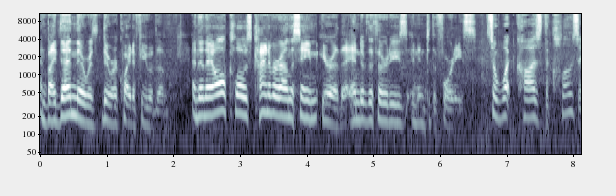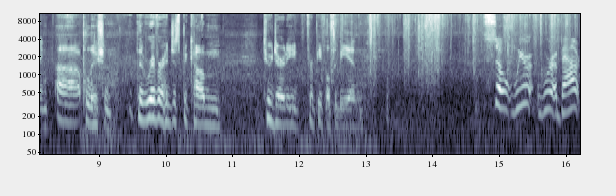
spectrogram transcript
and by then there was there were quite a few of them. And then they all closed kind of around the same era, the end of the 30s and into the 40s. So, what caused the closing? Uh, pollution. The river had just become too dirty for people to be in. So we're we're about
